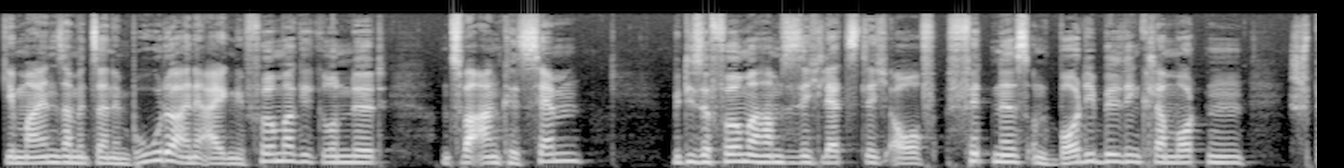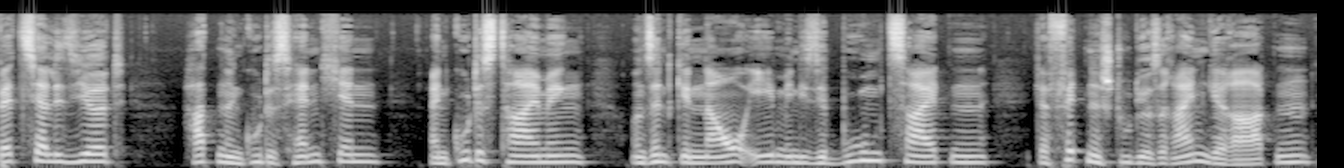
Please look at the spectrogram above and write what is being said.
gemeinsam mit seinem Bruder eine eigene Firma gegründet, und zwar Uncle Sam. Mit dieser Firma haben sie sich letztlich auf Fitness- und Bodybuilding-Klamotten spezialisiert, hatten ein gutes Händchen, ein gutes Timing und sind genau eben in diese Boomzeiten der Fitnessstudios reingeraten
